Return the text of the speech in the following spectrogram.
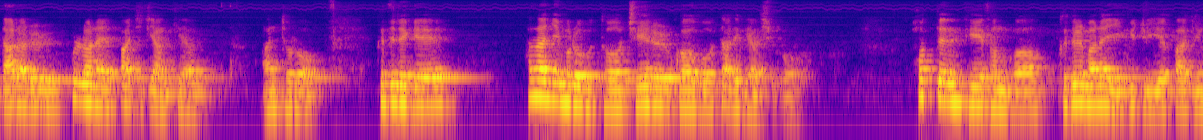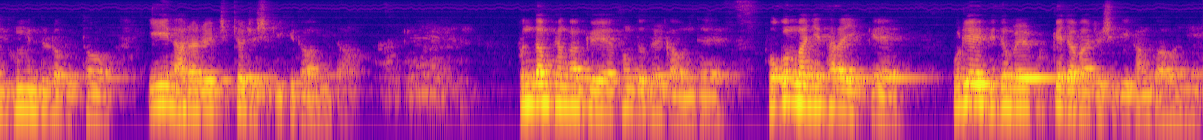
나라를 혼란에 빠지지 않게 하- 않도록 그들에게 하나님으로부터 지혜를 구하고 따르게 하시고 헛된 세상과 그들만의 이기주의에 빠진 국민들로부터 이 나라를 지켜주시기 기도합니다. 분당평강교회 성도들 가운데 복음만이 살아있게 우리의 믿음을 굳게 잡아주시기 간구하오니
